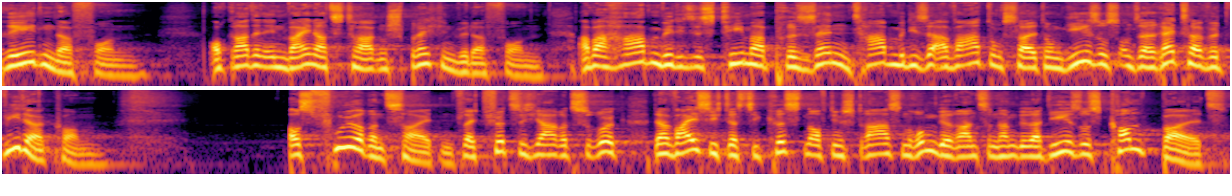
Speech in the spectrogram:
reden davon. Auch gerade in den Weihnachtstagen sprechen wir davon. Aber haben wir dieses Thema präsent? Haben wir diese Erwartungshaltung, Jesus, unser Retter, wird wiederkommen? Aus früheren Zeiten, vielleicht 40 Jahre zurück, da weiß ich, dass die Christen auf den Straßen rumgerannt sind und haben gesagt, Jesus kommt bald.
